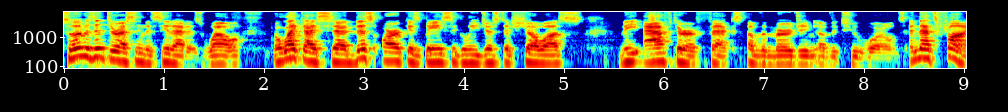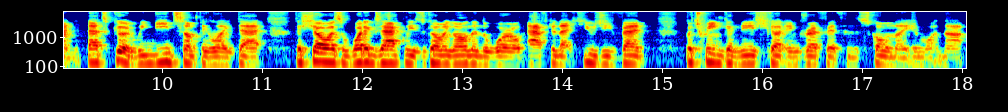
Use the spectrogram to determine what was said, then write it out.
So it was interesting to see that as well. But like I said, this arc is basically just to show us the after effects of the merging of the two worlds. And that's fine. That's good. We need something like that to show us what exactly is going on in the world after that huge event between Ganishka and Griffith and the Skull Knight and whatnot.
